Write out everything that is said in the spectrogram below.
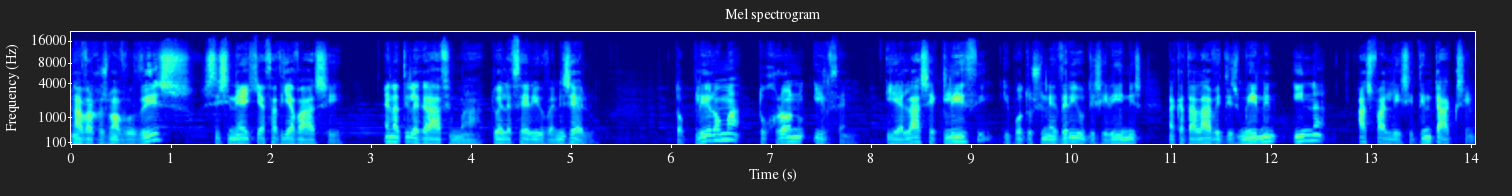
Ναύαρχος Μαυρουδής στη συνέχεια θα διαβάσει ένα τηλεγράφημα του Ελευθερίου Βενιζέλου. Το πλήρωμα του χρόνου ήλθεν. Η Ελλάς εκλήθη υπό του συνεδρίου της ειρήνης να καταλάβει της Σμύρνην ή να ασφαλίσει την τάξη.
